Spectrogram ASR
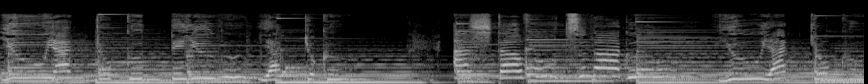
有薬局っていう薬局明日をつなぐ有薬局。もの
